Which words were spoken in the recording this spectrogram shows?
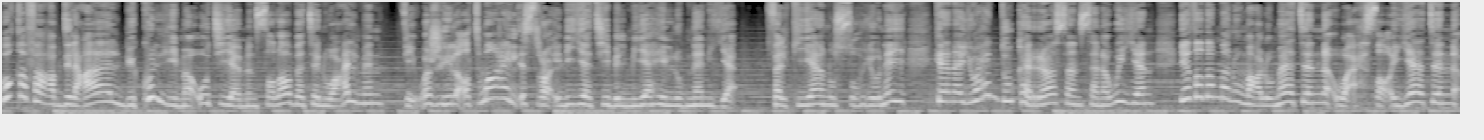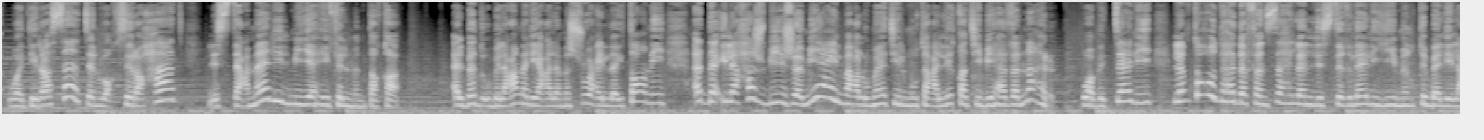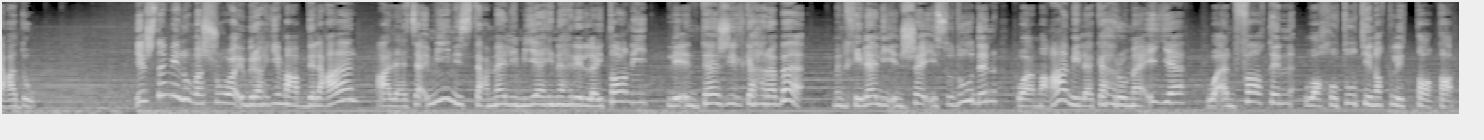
وقف عبد العال بكل ما أوتي من صلابة وعلم في وجه الأطماع الإسرائيلية بالمياه اللبنانية. فالكيان الصهيوني كان يعد كراسا سنويا يتضمن معلومات وإحصائيات ودراسات واقتراحات لاستعمال المياه في المنطقة. البدء بالعمل على مشروع الليطاني أدى إلى حجب جميع المعلومات المتعلقة بهذا النهر وبالتالي لم تعد هدفا سهلا لاستغلاله من قبل العدو. يشتمل مشروع إبراهيم عبد العال على تأمين استعمال مياه نهر الليطاني لإنتاج الكهرباء. من خلال إنشاء سدود ومعامل كهرومائية وأنفاق وخطوط نقل الطاقة.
